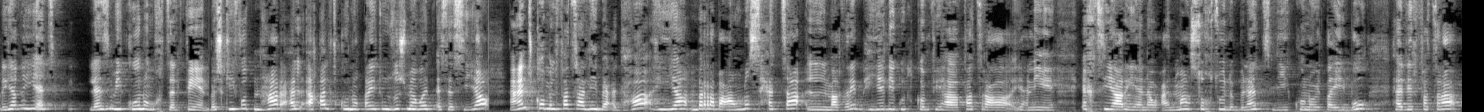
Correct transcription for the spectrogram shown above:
رياضيات لازم يكونوا مختلفين. باش كيفوت نهار على الأقل تكونوا قريتوا زوج مواد أساسية. عندكم الفترة اللي بعدها هي من ربعة ونص حتى المغرب هي اللي قلت لكم فيها فترة يعني اختيارية نوعا ما surtout البنات اللي يكونوا يطيبوا. هذه الفترة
